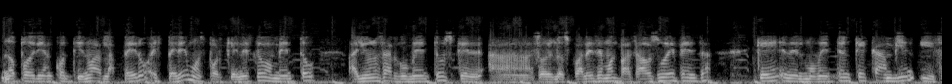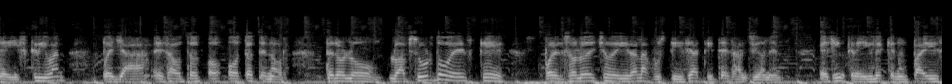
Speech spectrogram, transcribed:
no podrían continuarla, pero esperemos, porque en este momento hay unos argumentos que ah, sobre los cuales hemos basado su defensa, que en el momento en que cambien y se inscriban, pues ya es otro, otro tenor. Pero lo, lo absurdo es que por el solo hecho de ir a la justicia a ti te sancionen. Es increíble que en un país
